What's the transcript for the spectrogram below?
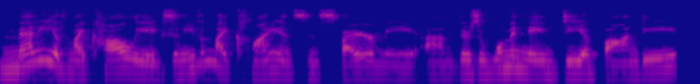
many of my colleagues and even my clients inspire me. Um, there's a woman named Dia Bondi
